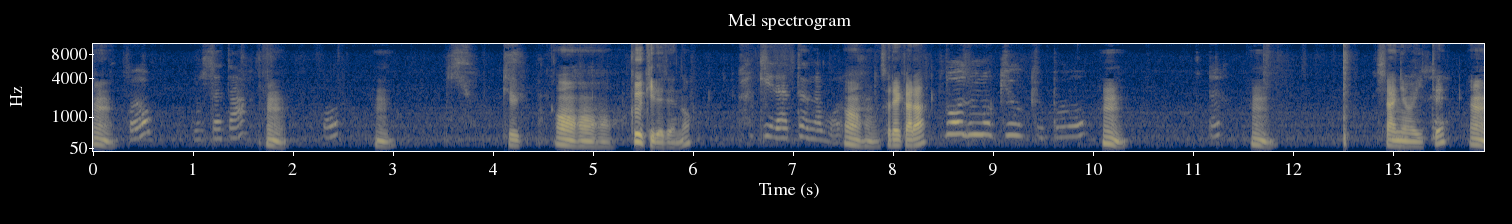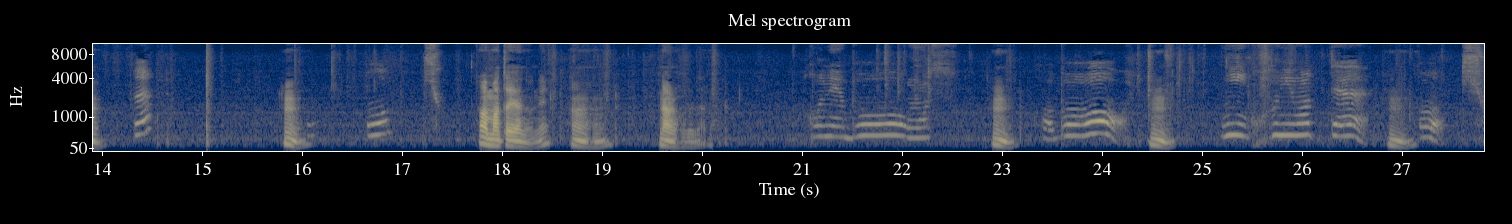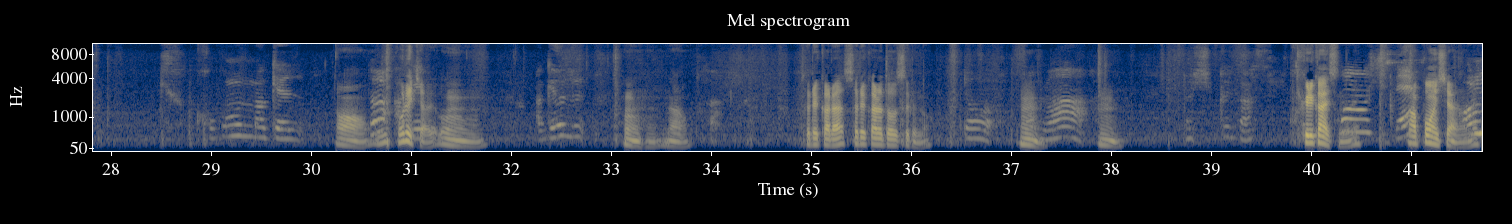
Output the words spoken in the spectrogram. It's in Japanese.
うん。これを乗せた？うん。おう？ん。ああああ。空気入れてんの？書きだったのボうんうん。それから？ボールのうん。で？うん。下に置いて？うん。で？うん。をあまたやるのね。うんうん。なるほどなるここに棒を持つ。ほどうん棒をうん。にここに持ってうん。こうここを負けるああ。折れちゃう？ようん。うん開ける。うんうんなるほど。それからそれからどうするの？とう？ん。はうん。ひっくり返す。ひっくり返すのね。あポンしちゃうのね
